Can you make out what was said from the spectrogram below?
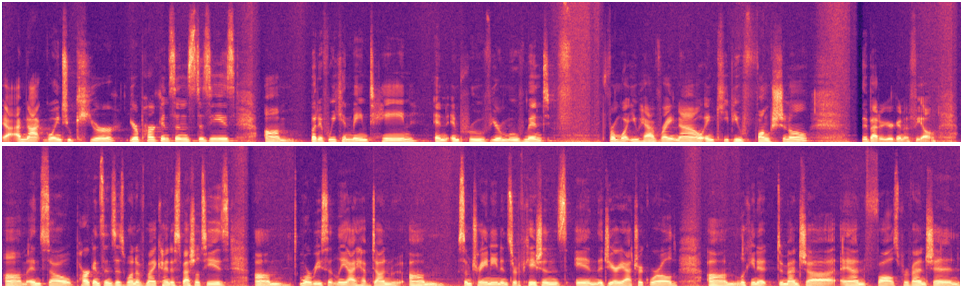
I'm not going to cure your Parkinson's disease, um, but if we can maintain and improve your movement from what you have right now and keep you functional, the better you're going to feel. Um, and so Parkinson's is one of my kind of specialties. Um, more recently, I have done um, some training and certifications in the geriatric world, um, looking at dementia and falls prevention.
